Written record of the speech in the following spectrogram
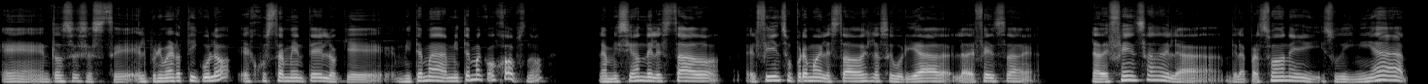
Eh, entonces, este, el primer artículo es justamente lo que mi tema, mi tema con Hobbes, ¿no? La misión del Estado, el fin supremo del Estado es la seguridad, la defensa, la defensa de la, de la persona y su dignidad,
